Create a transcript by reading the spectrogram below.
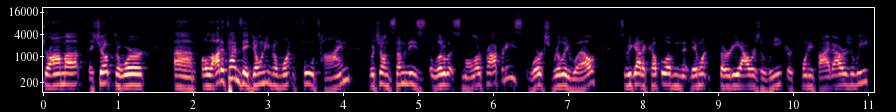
drama. They show up to work. Um, a lot of times they don't even want full time, which on some of these a little bit smaller properties works really well. So we got a couple of them that they want 30 hours a week or 25 hours a week.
